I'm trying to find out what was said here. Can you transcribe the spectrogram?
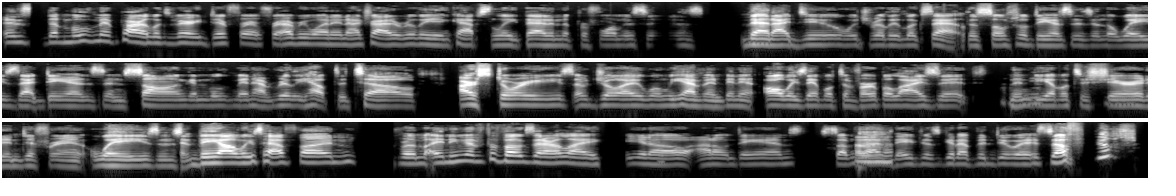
and the movement part looks very different for everyone. And I try to really encapsulate that in the performances that mm-hmm. I do, which really looks at the social dances and the ways that dance and song and movement have really helped to tell our stories of joy when we haven't been always able to verbalize it and be mm-hmm. able to share mm-hmm. it in different ways. And they always have fun. From, and even the folks that are like, you mm. know, I don't dance, sometimes Uh-huh. they just get up and do it. So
